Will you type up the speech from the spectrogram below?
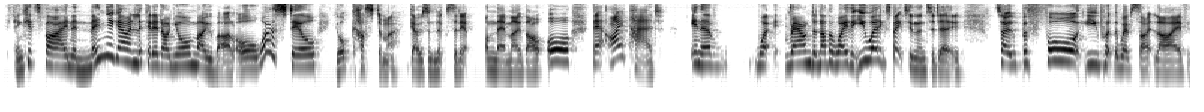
You think it's fine, and then you go and look at it on your mobile, or worse still, your customer goes and looks at it on their mobile or their iPad in a round another way that you weren't expecting them to do. So before you put the website live,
